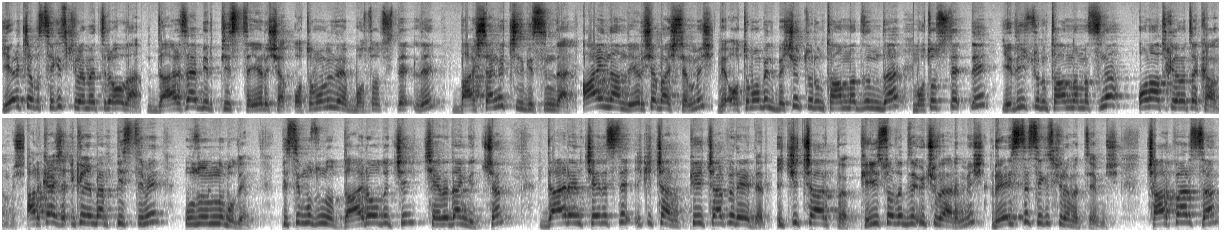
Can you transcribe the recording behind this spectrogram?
Yarıçapı 8 kilometre olan dairesel bir pistte yarışan otomobil ve motosikletli başlangıç çizgisinden aynı anda yarışa başlamış ve otomobil 5. turunu tamamladığında motosikletli 7. turunu tamamlamasına 16 kilometre kalmış. Arkadaşlar ilk önce ben pistimin uzunluğunu bulayım. Pistin uzunluğu daire olduğu için çevreden gideceğim. Dairenin çevresi de 2 çarpı pi çarpı r'dir. 2 çarpı pi soruda bize 3 vermiş. R'si de 8 kilometreymiş. Çarparsam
